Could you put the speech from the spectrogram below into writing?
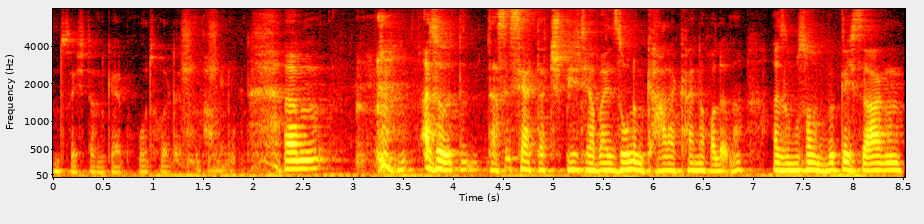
und sich dann gelb-rot holt in ein paar Minuten. Ähm, also das ist ja, das spielt ja bei so einem Kader keine Rolle. Ne? Also muss man wirklich sagen,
